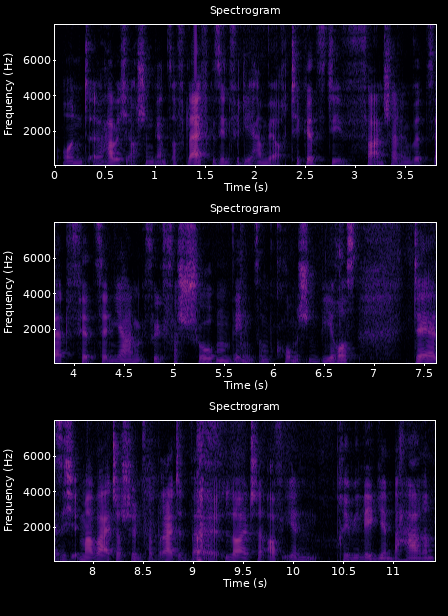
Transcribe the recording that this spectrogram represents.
und äh, habe ich auch schon ganz oft live gesehen, für die haben wir auch Tickets, die Veranstaltung wird seit 14 Jahren gefühlt verschoben wegen so einem komischen Virus, der sich immer weiter schön verbreitet, weil Leute auf ihren Privilegien beharren.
